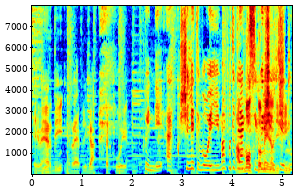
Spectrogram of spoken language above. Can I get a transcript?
e venerdì in replica. Per cui, Quindi ecco, scegliete voi, ma potete a anche molto seguirci meno di tutti e 5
